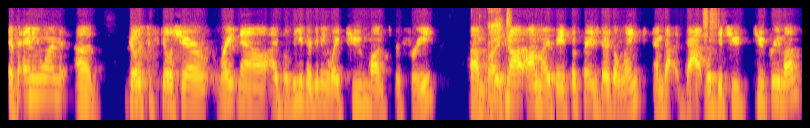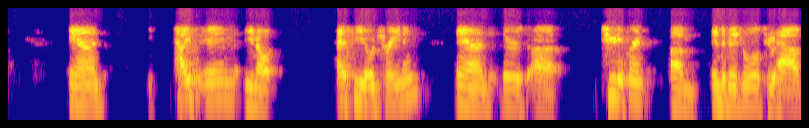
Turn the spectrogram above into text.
if anyone uh, goes to Skillshare right now. I believe they're giving away two months for free. Um, right. If not on my Facebook page, there's a link, and that, that would get you two free months. And type in, you know, SEO training, and there's uh, two different um, individuals who have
